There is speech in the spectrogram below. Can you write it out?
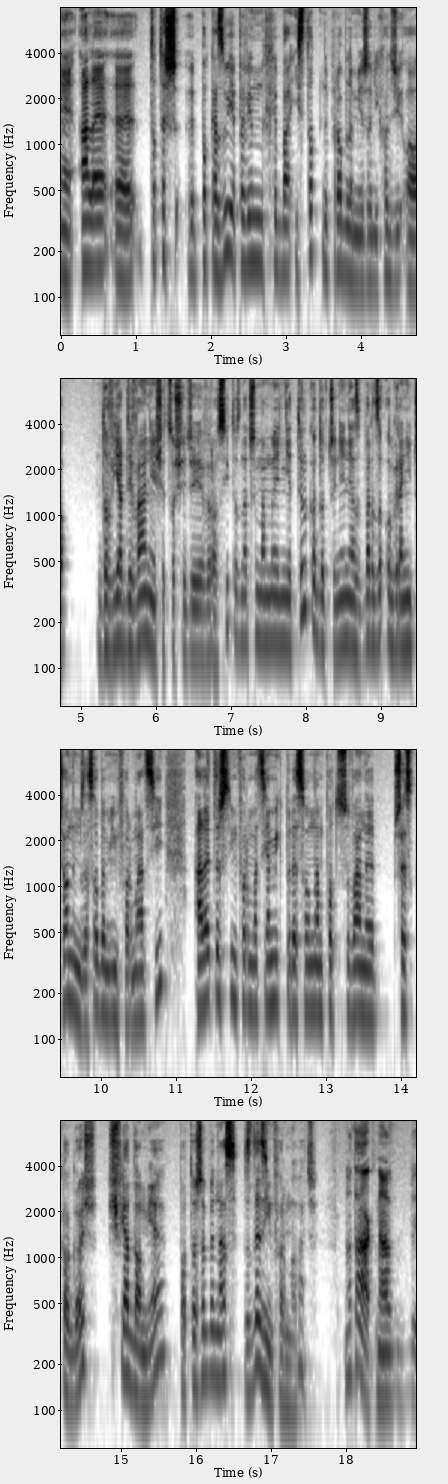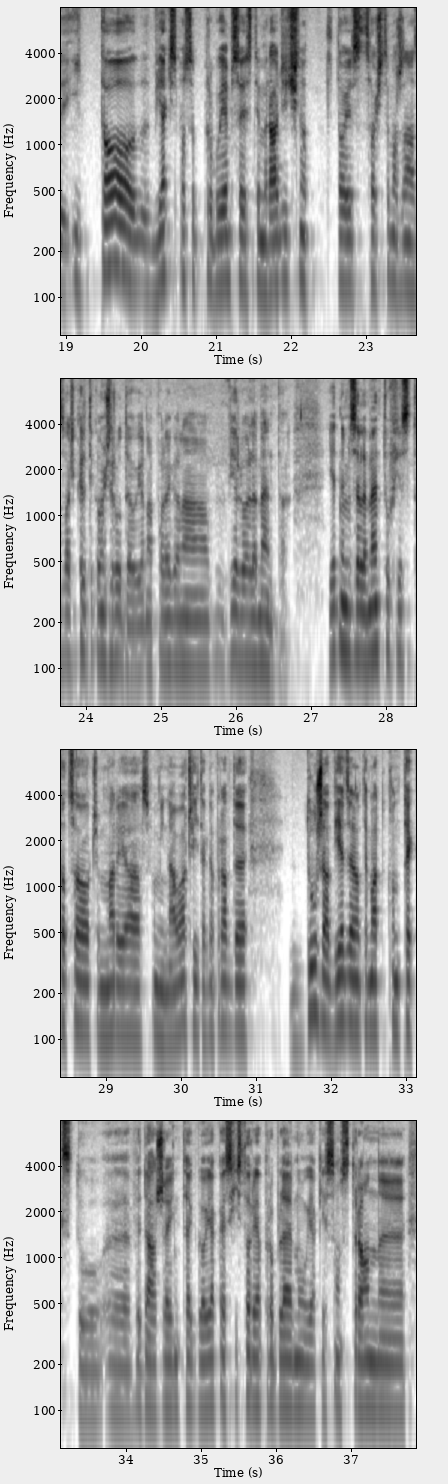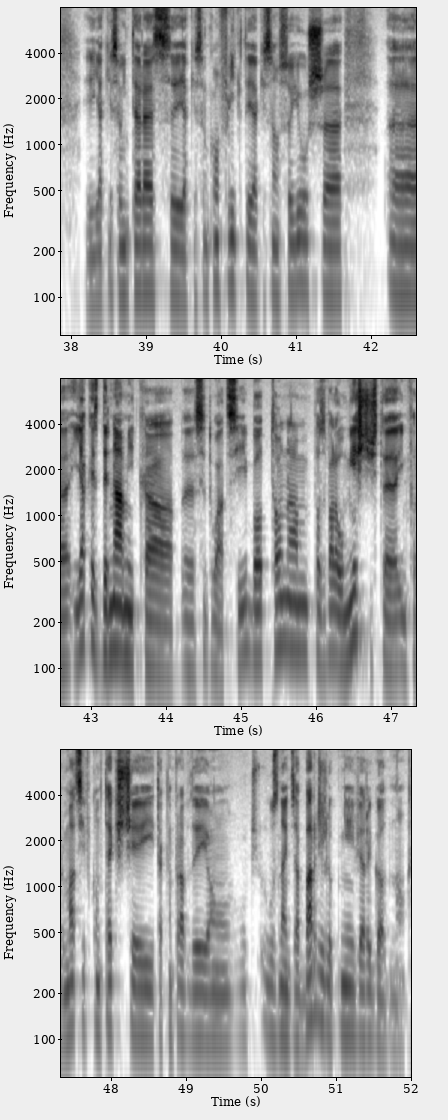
e, ale e, to też pokazuje pewien chyba istotny problem, jeżeli chodzi o dowiadywanie się, co się dzieje w Rosji. To znaczy, mamy nie tylko do czynienia z bardzo ograniczonym zasobem informacji, ale też z informacjami, które są nam podsuwane przez kogoś świadomie, po to, żeby nas zdezinformować. No tak, no i to, w jaki sposób próbujemy sobie z tym radzić, no to jest coś, co można nazwać krytyką źródeł i ona polega na wielu elementach. Jednym z elementów jest to, co, o czym Maria wspominała, czyli tak naprawdę duża wiedza na temat kontekstu e, wydarzeń, tego jaka jest historia problemu, jakie są strony, jakie są interesy, jakie są konflikty, jakie są sojusze, e, jaka jest dynamika e, sytuacji, bo to nam pozwala umieścić te informacje w kontekście i tak naprawdę ją uznać za bardziej lub mniej wiarygodną.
